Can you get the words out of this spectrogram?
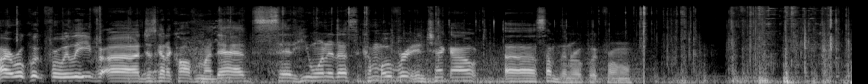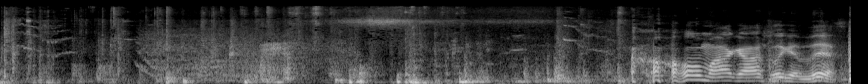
All right, real quick before we leave, uh, just got a call from my dad. Said he wanted us to come over and check out uh, something real quick from him. Oh my gosh, look at this.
